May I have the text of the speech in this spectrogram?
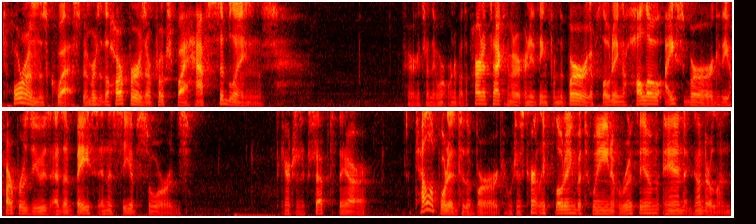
Torum's quest. Members of the Harpers are approached by half siblings. Very concerned they weren't warned about the pirate attack and never anything from the berg, a floating hollow iceberg the Harpers use as a base in the Sea of Swords. The characters accept they are teleported to the berg, which is currently floating between Ruathym and Gundarlun.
